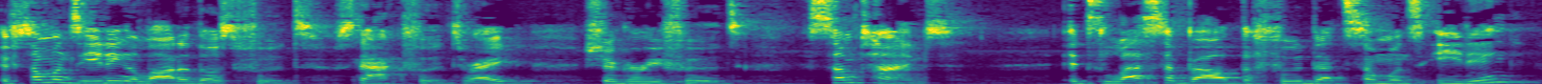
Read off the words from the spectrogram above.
if someone's eating a lot of those foods, snack foods, right? Sugary foods. Sometimes it's less about the food that someone's eating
